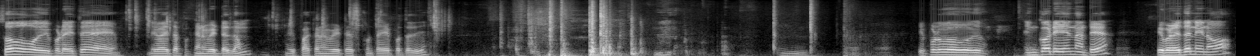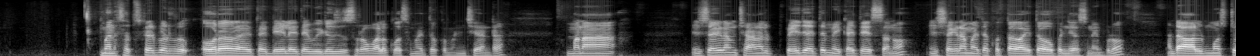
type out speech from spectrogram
సో ఇప్పుడైతే ఇవైతే పక్కన పెట్టేద్దాం. ఈ పక్కన పెట్టేసుకుంటే అయిపోతుంది. ఇప్పుడు ఇంకోటి ఏంటంటే ఇప్పుడైతే నేను మన సబ్స్క్రైబర్ ఓవరాల్ అయితే డైలీ అయితే వీడియోస్ చూస్తారో వాళ్ళ కోసం అయితే ఒక మంచి అంట. మన ఇన్స్టాగ్రామ్ ఛానల్ పేజ్ అయితే మీకు అయితే ఇస్తాను. ఇన్స్టాగ్రామ్ అయితే కొత్తగా అయితే ఓపెన్ చేస్తున్నాను ఇప్పుడు. అంటే ఆల్మోస్ట్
